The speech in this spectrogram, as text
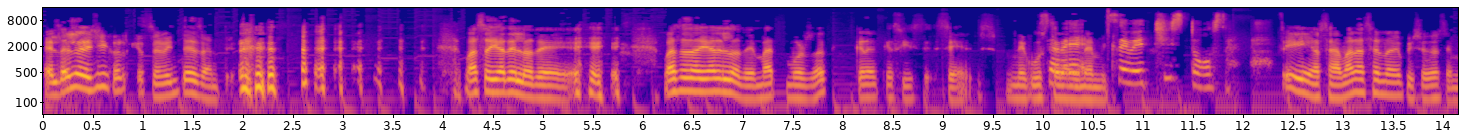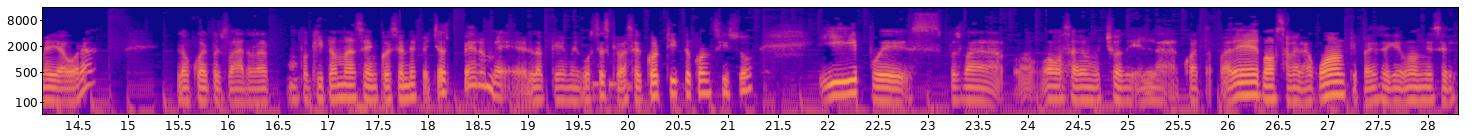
el trailer de She-Hulk se ve interesante. más allá de lo de. más allá de lo de Matt Murdock, creo que sí se, se- me gusta Se la ve, dinámica. se ve chistosa. Sí, o sea, van a ser nueve episodios de media hora, lo cual pues va a durar un poquito más en cuestión de fechas, pero me, lo que me gusta es que va a ser cortito, conciso y pues pues va vamos a ver mucho de la cuarta pared, vamos a ver a Wong, que parece que Wong es el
